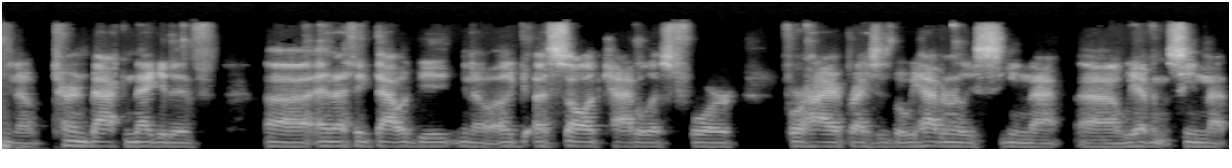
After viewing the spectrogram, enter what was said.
you know, turn back negative. Uh, and I think that would be, you know, a, a solid catalyst for, for higher prices, but we haven't really seen that. Uh, we haven't seen that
